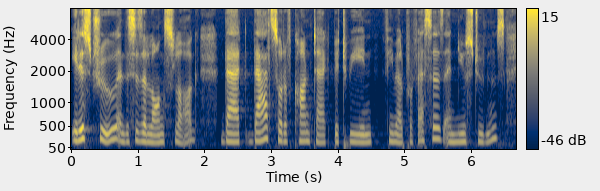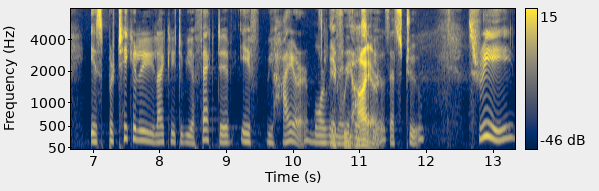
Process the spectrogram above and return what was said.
it is true, and this is a long slog, that that sort of contact between female professors and new students is particularly likely to be effective if we hire more women if we in those hire. fields. That's two. Three,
